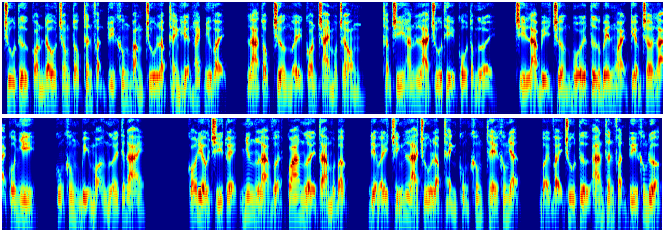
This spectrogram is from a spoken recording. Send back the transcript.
Chu tử còn đâu trong tộc thân phận tuy không bằng chu lập thành hiển hách như vậy, là tộc trưởng mấy con trai một trong, thậm chí hắn là chu thị cổ tộc người, chỉ là bị trưởng bối từ bên ngoài kiểm trở lại cô nhi cũng không bị mọi người tiếp đãi. Có điều trí tuệ nhưng là vượt qua người ta một bậc, điểm ấy chính là chu lập thành cũng không thể không nhận, bởi vậy chu tử an thân phận tuy không được,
